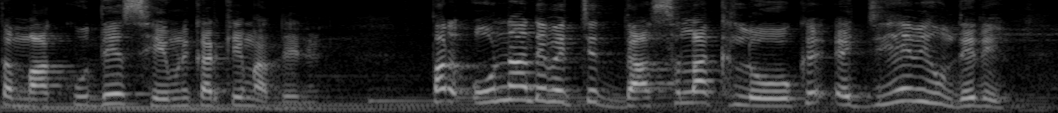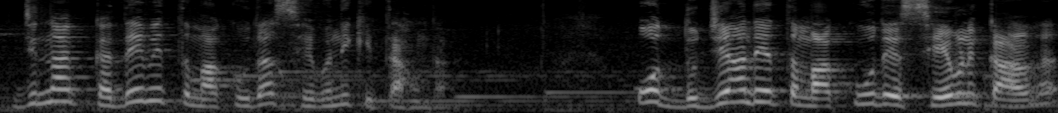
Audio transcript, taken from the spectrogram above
ਤੰਬਾਕੂ ਦੇ ਸੇਵਨ ਕਰਕੇ ਮਰਦੇ ਨੇ। ਪਰ ਉਹਨਾਂ ਦੇ ਵਿੱਚ 10 ਲੱਖ ਲੋਕ ਅਜਿਹੇ ਵੀ ਹੁੰਦੇ ਨੇ ਜਿਨ੍ਹਾਂ ਕਦੇ ਵੀ ਤੰਬਾਕੂ ਦਾ ਸੇਵਨ ਨਹੀਂ ਕੀਤਾ ਹੁੰਦਾ। ਉਹ ਦੂਜਿਆਂ ਦੇ ਤੰਬਾਕੂ ਦੇ ਸੇਵਨ ਕਾਰਨ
